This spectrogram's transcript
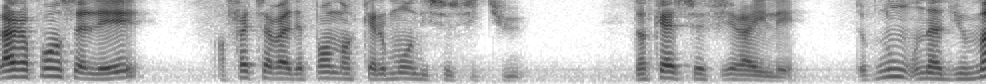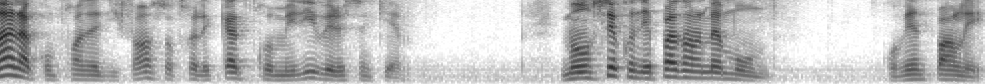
La réponse, elle est, en fait, ça va dépendre dans quel monde il se situe, dans quelle séphira il est. Donc nous, on a du mal à comprendre la différence entre les quatre premiers livres et le cinquième. Mais on sait qu'on n'est pas dans le même monde, qu'on vient de parler.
